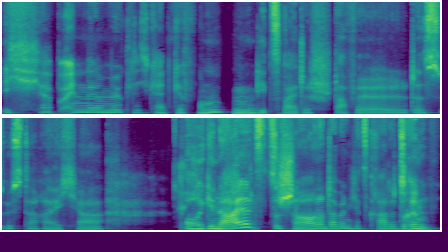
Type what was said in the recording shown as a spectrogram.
ich habe eine Möglichkeit gefunden, die zweite Staffel des Österreicher Originals zu schauen. Und da bin ich jetzt gerade drin.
